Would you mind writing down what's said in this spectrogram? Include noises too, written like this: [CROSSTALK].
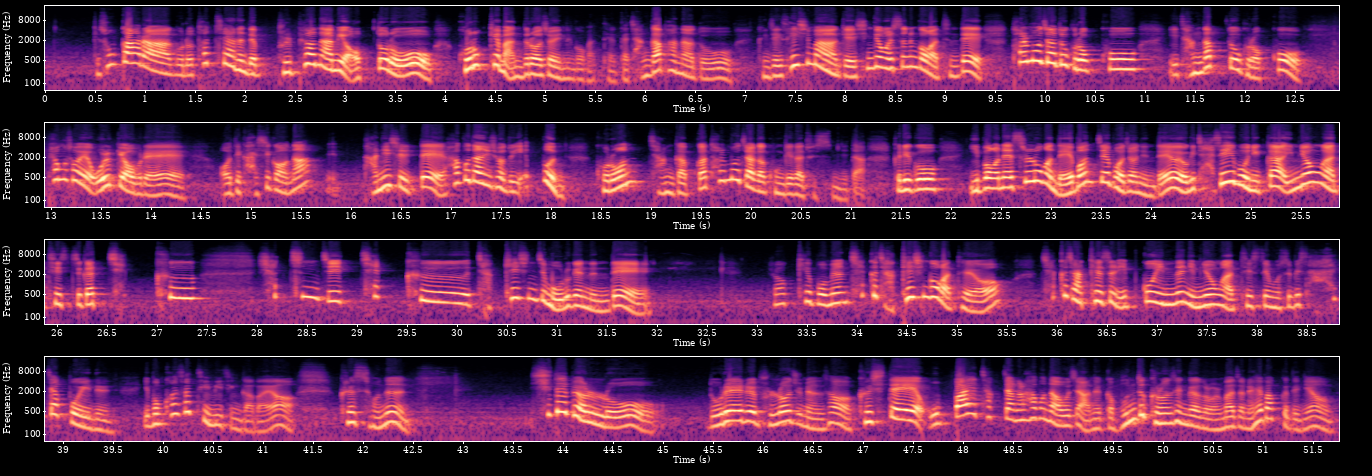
손가락으로 터치하는데 불편함이 없도록 그렇게 만들어져 있는 것 같아요. 그러니까 장갑 하나도 굉장히 세심하게 신경을 쓰는 것 같은데 털모자도 그렇고 이 장갑도 그렇고 평소에 올겨울에 어디 가시거나 다니실 때 하고 다니셔도 예쁜 그런 장갑과 털모자가 공개가 됐습니다. 그리고 이번에 슬로건 네 번째 버전인데요. 여기 자세히 보니까 임영웅 아티스트가 체크 셔츠인지 체크 자켓인지 모르겠는데 이렇게 보면 체크 자켓인 것 같아요. 체크 자켓을 입고 있는 임영웅 아티스트의 모습이 살짝 보이는 이번 콘서트 이미지인가 봐요. 그래서 저는 시대별로 노래를 불러주면서 그 시대에 오빠의 착장을 하고 나오지 않을까 문득 그런 생각을 얼마 전에 해봤거든요.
